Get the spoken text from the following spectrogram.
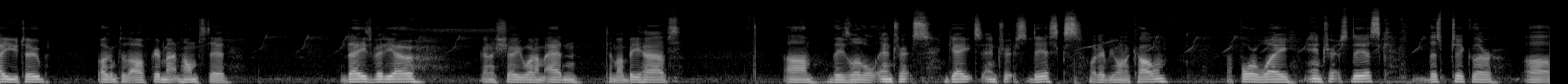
Hey YouTube, welcome to the Off Grid Mountain Homestead. Today's video, I'm going to show you what I'm adding to my beehives. Um, these little entrance gates, entrance discs, whatever you want to call them. A four-way entrance disc. This particular uh,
